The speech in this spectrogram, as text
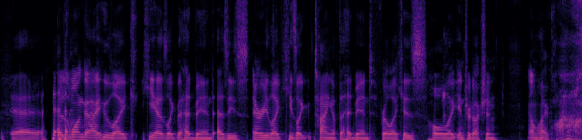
Yeah. There's one guy who like he has like the headband as he's or he like he's like tying up the headband for like his whole like introduction. I'm like, wow,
